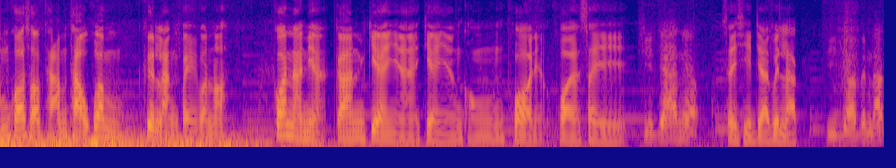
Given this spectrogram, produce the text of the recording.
ผมผมขอสอบถามเท่าความขึ้นหลังไปก่อนเนาะก้อนหน้าเนี่ยการเกี่ยหญ้าเกี่ยหยังของพ่อเนี่ยพ่อใส่ฉีดยาเนี่ยใส่ฉีดยาเป็นหลัก ฉีดยาเป็นหลัก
